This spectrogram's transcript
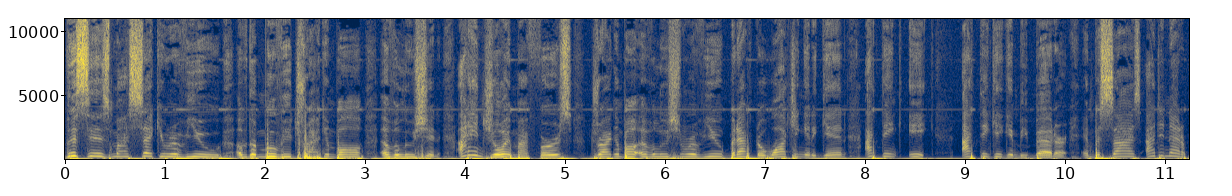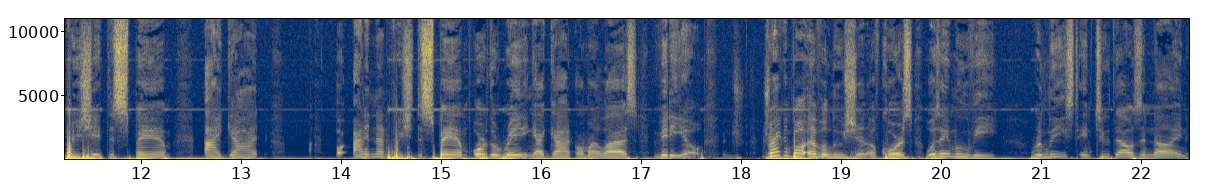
This is my second review of the movie Dragon Ball Evolution. I enjoyed my first Dragon Ball Evolution review, but after watching it again, I think it I think it can be better. And besides, I did not appreciate the spam I got or I did not appreciate the spam or the rating I got on my last video. Dragon Ball Evolution, of course, was a movie released in 2009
